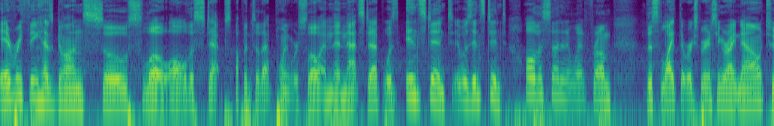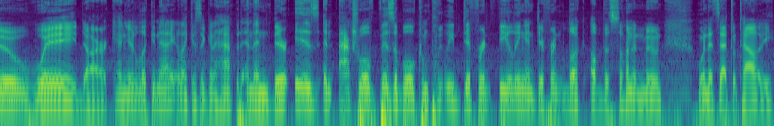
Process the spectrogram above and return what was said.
Everything has gone so slow. All the steps up until that point were slow, and then that step was instant. It was instant. All of a sudden, it went from this light that we're experiencing right now to way dark. And you're looking at it, you're like, is it going to happen? And then there is an actual, visible, completely different feeling and different look of the sun and moon when it's at totality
